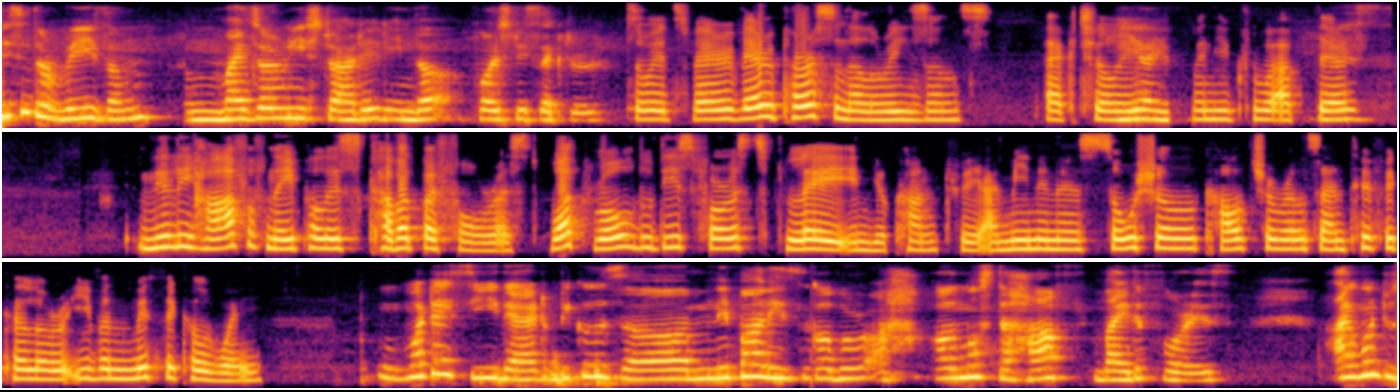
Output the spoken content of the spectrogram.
this is the reason my journey started in the forestry sector so it's very very personal reasons actually yeah, yeah. when you grew up there yes. Nearly half of Nepal is covered by forest. What role do these forests play in your country? I mean, in a social, cultural, scientific, or even mythical way? What I see that because uh, Nepal is covered almost half by the forest, I want to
